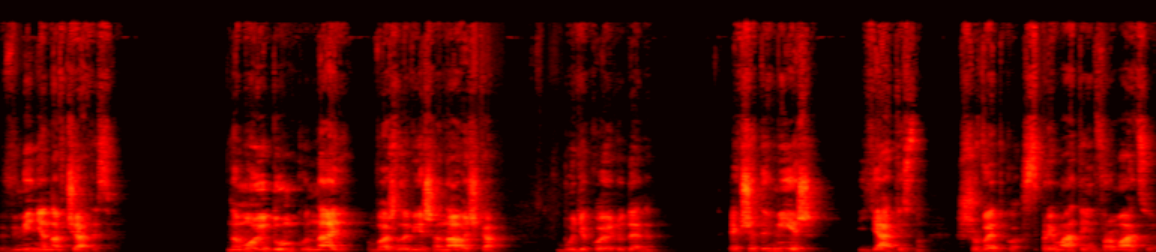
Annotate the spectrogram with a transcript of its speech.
вміння навчатись. На мою думку, найважливіша навичка будь-якої людини. Якщо ти вмієш якісно, швидко сприймати інформацію,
